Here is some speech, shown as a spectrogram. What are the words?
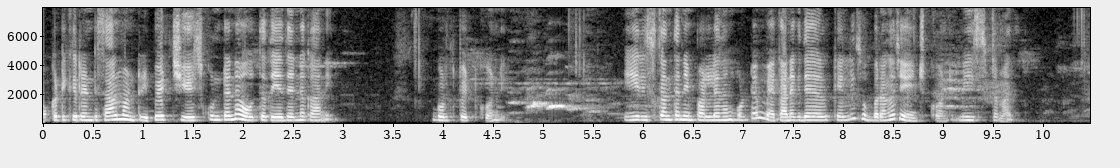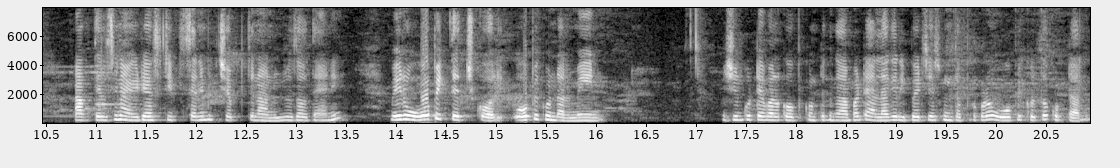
ఒకటికి రెండు సార్లు మనం రిపేర్ చేసుకుంటేనే అవుతుంది ఏదైనా కానీ. గుర్తుపెట్టుకోండి. ఈ రిస్క్ అంతా నేను పడలేదనుకుంటే మెకానిక్ దగ్గరికి వెళ్ళి శుభ్రంగా చేయించుకోండి. మీ ఇష్టం అది. నాకు తెలిసిన ఐడియాస్ టిప్స్ అని మీకు చెప్తున్నాను. యూజ్ అవుతాయని. మీరు ఓపిక తెచ్చుకోవాలి. ఓపిక ఉండాలి మెయిన్. మిషన్ కుట్టే వాళ్ళకి ఓపిక ఉంటుంది కాబట్టి అలాగే రిపేర్ చేసుకునేటప్పుడు కూడా ఓపికతో కుట్టాలి.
